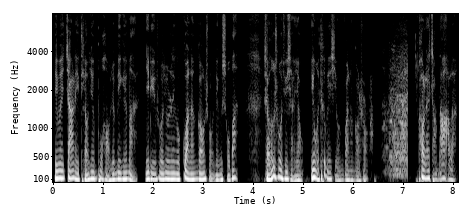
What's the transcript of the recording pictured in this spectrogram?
因为家里条件不好就没给买。你比如说就是那个灌篮高手那个手办，小的时候我就想要，因为我特别喜欢灌篮高手嘛。后来长大了，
